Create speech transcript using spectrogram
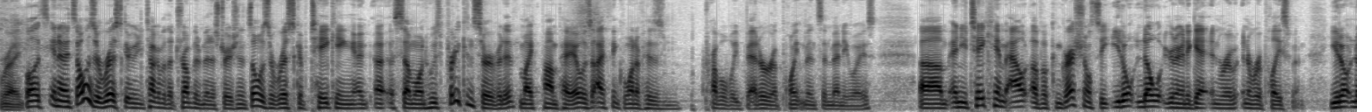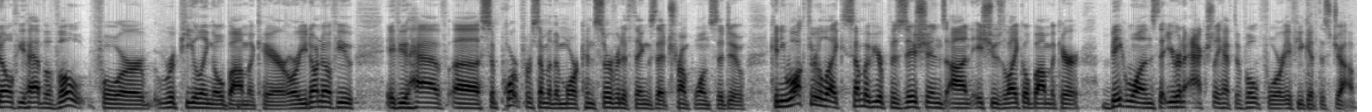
Right. Well, it's you know it's always a risk. I mean, you talk about the Trump administration. It's always a risk of taking a, a, someone who's pretty conservative. Mike Pompeo is, I think, one of his probably better appointments in many ways. Um, and you take him out of a congressional seat, you don't know what you're going to get in, re, in a replacement. You don't know if you have a vote for repealing Obamacare, or you don't know if you if you have uh, support for some of the more conservative things that Trump wants to do. Can you walk through like some of your positions on issues like Obamacare, big ones that you're going to actually have to vote for if you get this job?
